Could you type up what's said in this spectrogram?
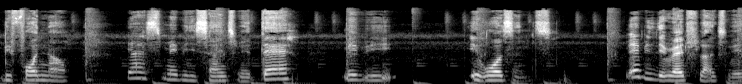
before now? Yes, maybe the signs were there, maybe it wasn't. Maybe the red flags were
